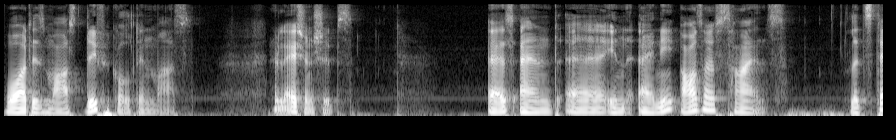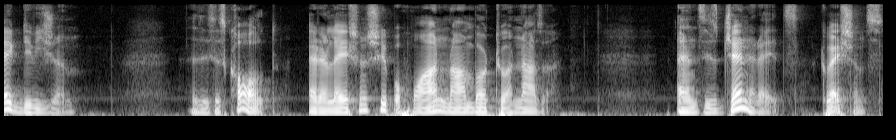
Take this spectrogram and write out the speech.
What is most difficult in math? Relationships. As and uh, in any other science. Let's take division. This is called a relationship of one number to another. And this generates questions.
